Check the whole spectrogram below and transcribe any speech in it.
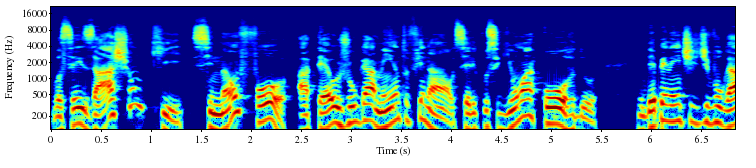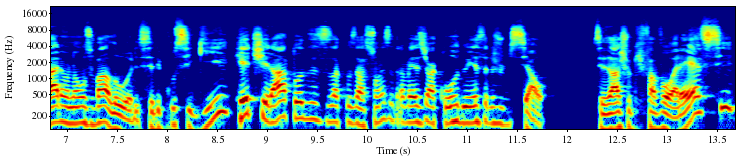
Vocês acham que, se não for até o julgamento final, se ele conseguir um acordo, independente de divulgarem ou não os valores, se ele conseguir retirar todas essas acusações através de acordo extrajudicial, vocês acham que favorece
